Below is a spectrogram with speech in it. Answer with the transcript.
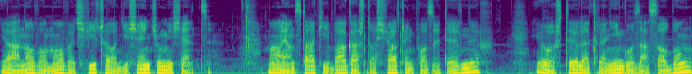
Ja nową mowę ćwiczę od 10 miesięcy. Mając taki bagaż doświadczeń pozytywnych, już tyle treningu za sobą,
